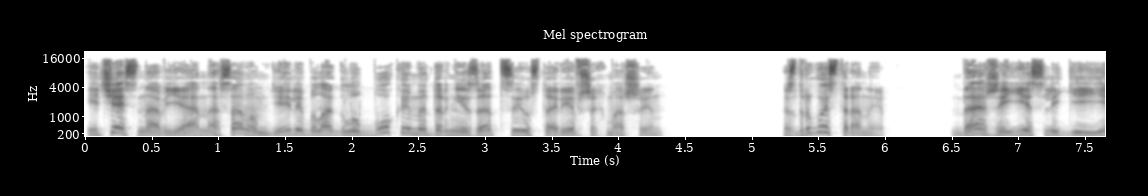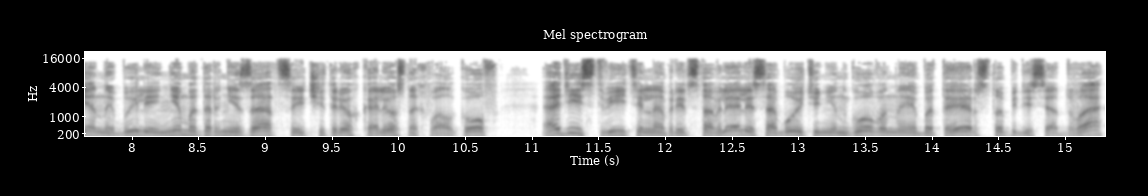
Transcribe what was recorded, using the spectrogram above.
и часть новья на самом деле была глубокой модернизацией устаревших машин. С другой стороны, даже если гиены были не модернизацией четырехколесных волков, а действительно представляли собой тюнингованные БТР-152,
